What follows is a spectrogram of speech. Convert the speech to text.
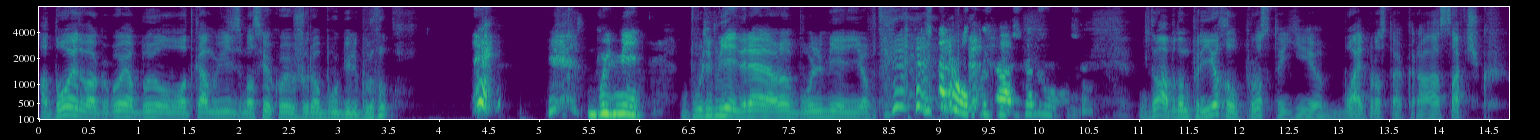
а до этого какой я был, вот как мы видите в Москве, какой жиробубель был. Бульмень. Бульмень, реально, бульмень, ёпта. Здоровый, да, здоровый. Да, потом приехал, просто ебать, просто красавчик.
